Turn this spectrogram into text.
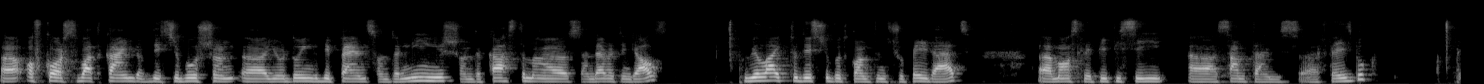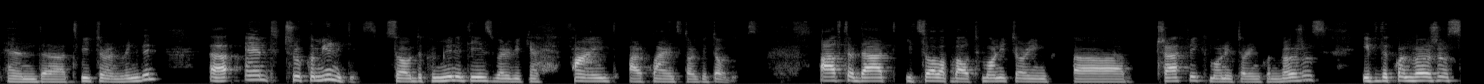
uh, of course, what kind of distribution uh, you're doing depends on the niche, on the customers, and everything else. We like to distribute content through paid ads, uh, mostly PPC, uh, sometimes uh, Facebook, and Twitter and LinkedIn, and through communities. So the communities where we can find our clients' target audience. After that, it's all about monitoring traffic, monitoring conversions, if the conversions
